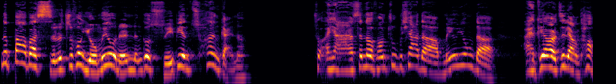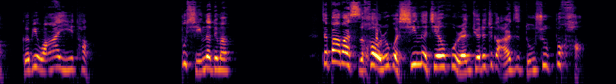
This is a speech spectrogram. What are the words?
那爸爸死了之后，有没有人能够随便篡改呢？说，哎呀，三套房住不下的，没有用的。哎，给儿子两套隔壁王阿姨一套，不行的，对吗？在爸爸死后，如果新的监护人觉得这个儿子读书不好，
